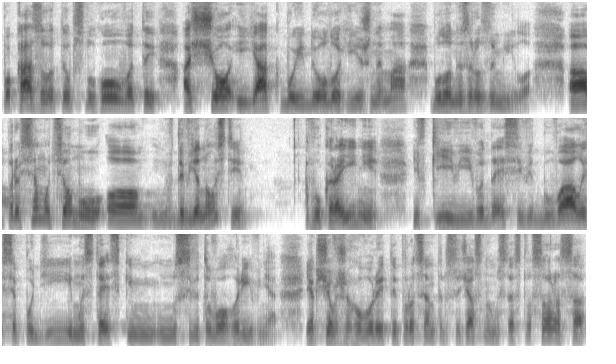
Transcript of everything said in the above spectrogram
показувати, обслуговувати. А що і як, бо ідеології ж нема, було незрозуміло. А при всьому цьому в 90-ті в Україні і в Києві, і в Одесі відбувалися події мистецькі світового рівня. Якщо вже говорити про центр сучасного мистецтва Сороса,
